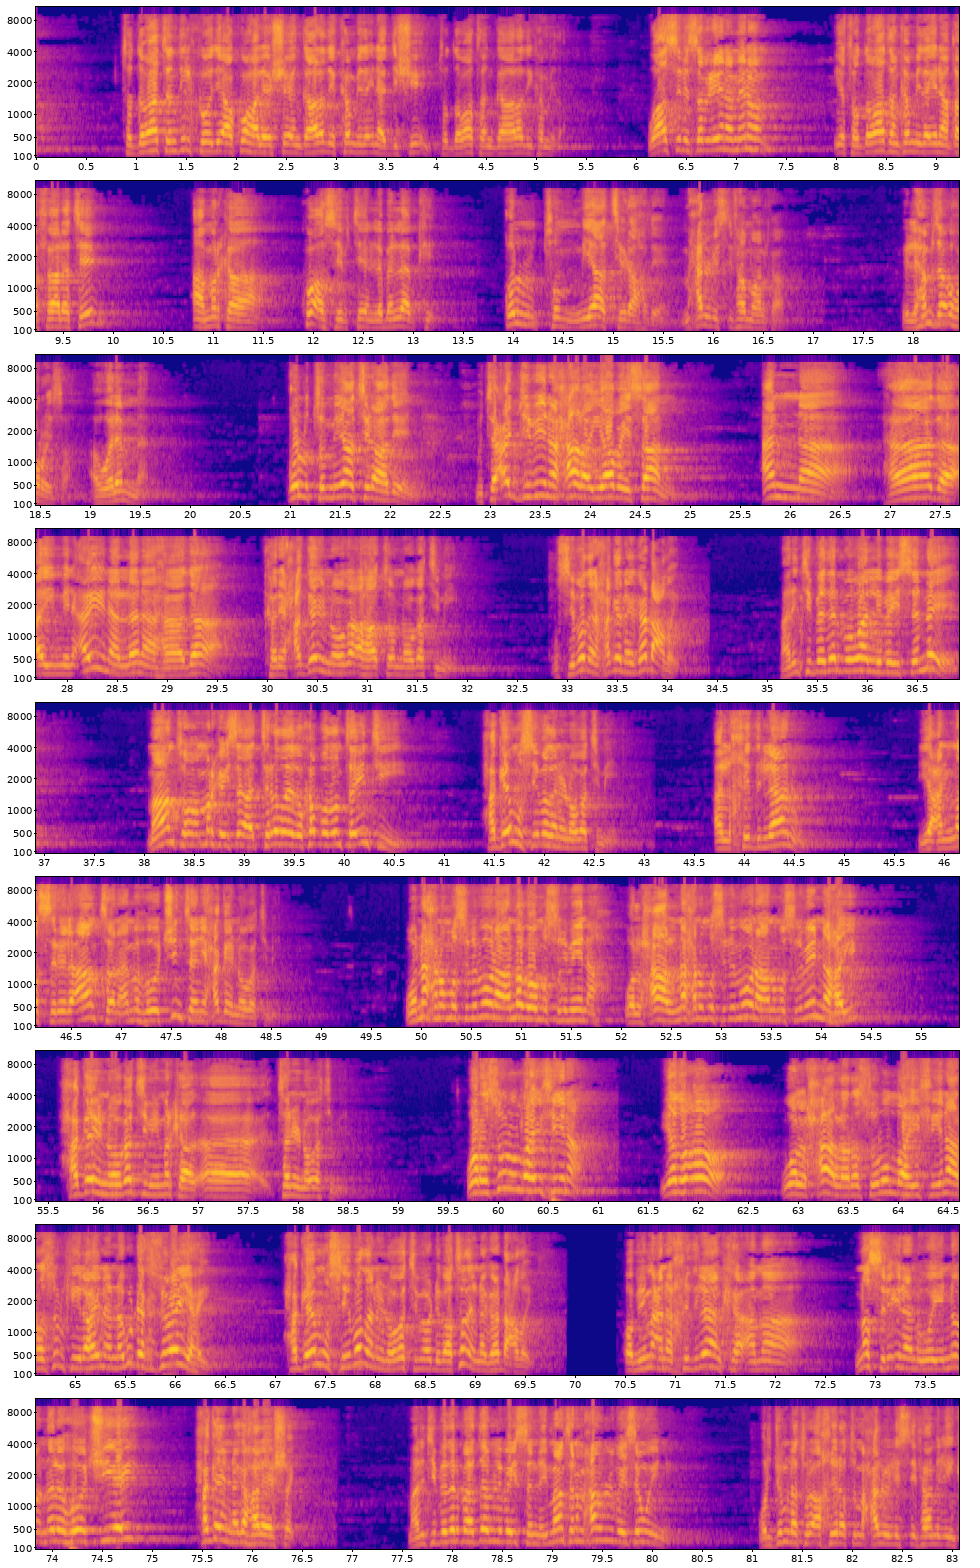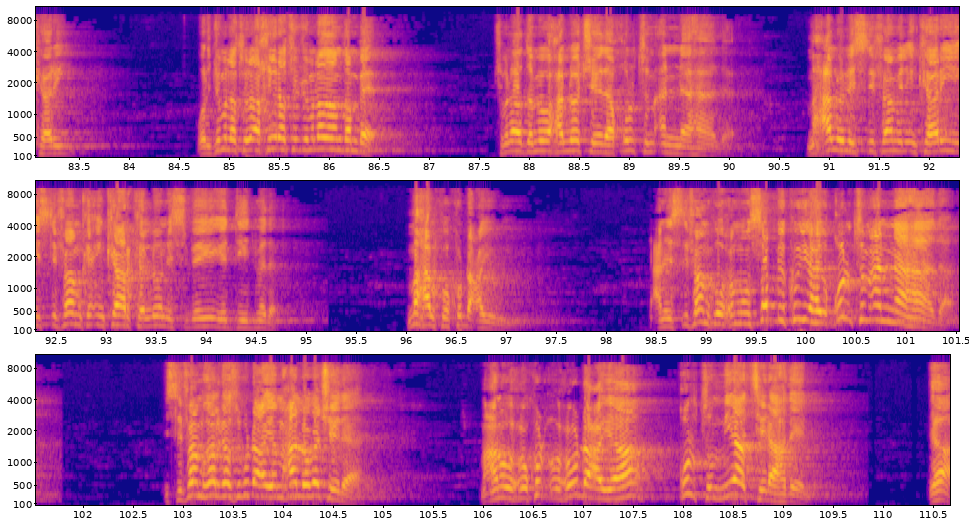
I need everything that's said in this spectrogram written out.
Toddobaatan dilkoodii aa ku haleesheen gaaladii ka mida inaad disheen. Toddobaatan gaaladii ka mida wa asli sabciina minhum iyo toddobaatan ka mida inaad qafaalateen aa markaa ku asiibteen labanlaabkeed qultum miyaad tidhaahdeen? Maxalulistifhaam halkaa. Ila hamza u horraysa awalamma. Qultum miyaad tidhaahdeen? Mutacajibiina xaala yaabaysaan. Anna haada ay min ayna lana haada? Kani xaggay nooga ahaato nooga timi. Musiibadan xaggay nagaga dhacday maalintii bederba waa libaysannaye maanta oo markaysagaa tiradeedu ka badantahay intii xaggee musiibadan inooga timi. Alkhidlaanu yacni nasri la'aantan ama hoojintani xaggay nooga timi. Wa naxnu muslimuuna annagoo muslimiin ah. Walxaal naxnu muslimuuna aanu muslimiin nahay xaggay nooga timi markaa tani nooga timi. Wa rasuulullaahi fiina iyada oo walxaal rasuulullaahi fiina rasuulki ilaahayna nagu dhex sugan yahay xaggee musiibadan inooga timi oo dhibaatada inagaga dhacday oo bimacnaa khidlaanka ama nasri inaan weyno nala hoojiyey xaggay naga haleeshay maalintii beder ba haddaanu libaysannay maantana maxaanu libaysan weyni waljumlatu alakhiiratu maxalu listifhaami alinkaariy waljumlatu alakhiiratu jumladan dambe jumlada dambe waxaa loo jeedaa qultum anna haada maxalu listifhaami alinkaariyi istifhaamka inkaarka loo nisbeeyey iyo diidmada. Maxalku ku dhacayo wey yacni istifhaamku wuxuu munsabi ku yahay qultum anna haada. Istifhaamka halkaasu ku dhacaya maxaa looga jeedaa? Macnuhu wuxuu u dhacayaa qultum miyaad tidhaahdeen? Ya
